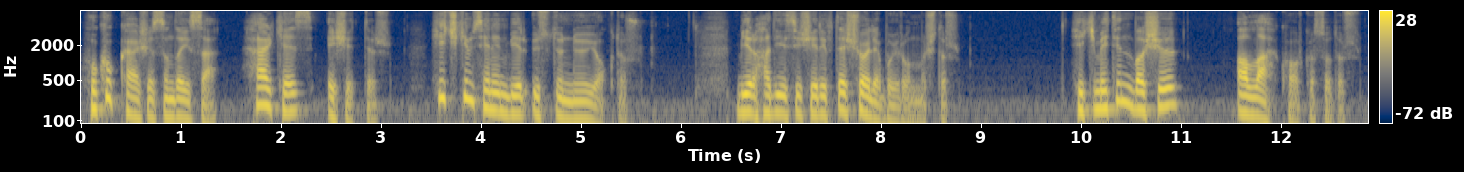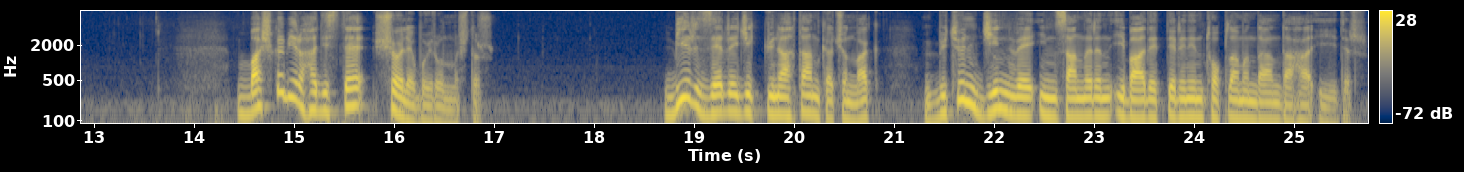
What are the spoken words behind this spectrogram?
Hukuk karşısında ise herkes eşittir. Hiç kimsenin bir üstünlüğü yoktur. Bir hadisi şerifte şöyle buyurulmuştur. Hikmetin başı Allah korkusudur. Başka bir hadiste şöyle buyurulmuştur. Bir zerrecik günahtan kaçınmak, bütün cin ve insanların ibadetlerinin toplamından daha iyidir.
